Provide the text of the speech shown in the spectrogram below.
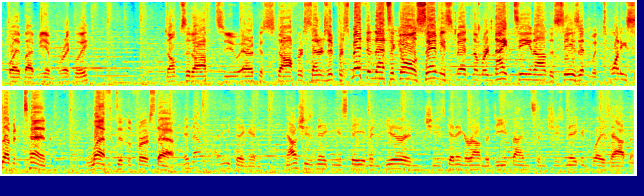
play by Mia Brickley. Dumps it off to Erica Stoffer. Centers it for Smith, and that's a goal. Sammy Smith, number 19 on the season, with 27-10 left in the first half. And that was anything, and now she's making a statement here, and she's getting around the defense, and she's making plays happen.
